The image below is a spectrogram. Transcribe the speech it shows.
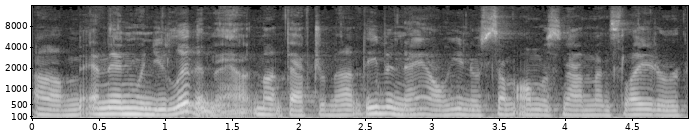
Um, and then when you live in that month after month, even now, you know, some almost nine months later,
